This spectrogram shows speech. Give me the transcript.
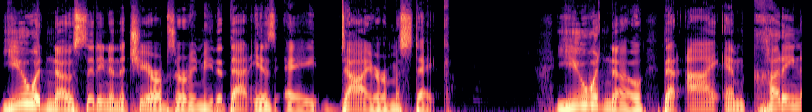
you would know sitting in the chair observing me that that is a dire mistake. You would know that I am cutting,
